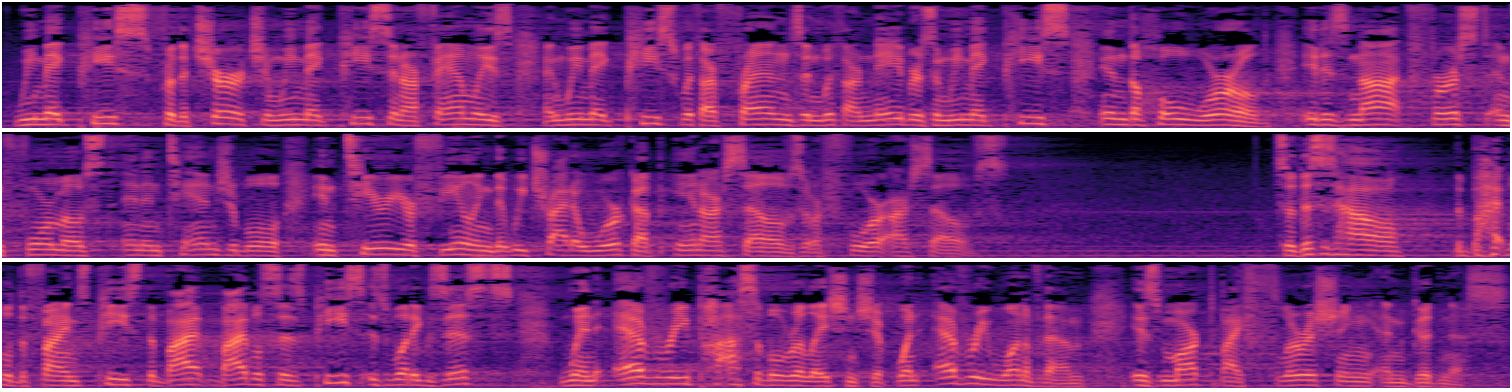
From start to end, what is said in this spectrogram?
We make peace for the church and we make peace in our families and we make peace with our friends and with our neighbors and we make peace in the whole world. It is not first and foremost an intangible interior feeling that we try to work up in ourselves or for ourselves. So this is how the Bible defines peace. The Bible says peace is what exists when every possible relationship, when every one of them is marked by flourishing and goodness.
